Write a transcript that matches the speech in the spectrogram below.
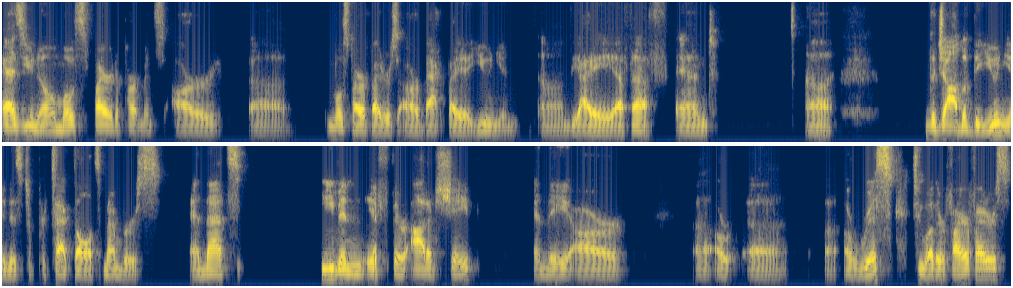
as you know, most fire departments are uh, most firefighters are backed by a union, um, the IAFF, and uh, the job of the union is to protect all its members, and that's even if they're out of shape and they are uh, a, a risk to other firefighters,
